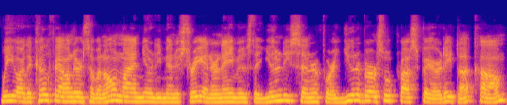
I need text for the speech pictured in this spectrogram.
we are the co founders of an online unity ministry, and our name is the Unity Center for Universal Prosperity.com.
